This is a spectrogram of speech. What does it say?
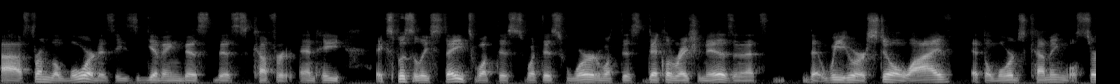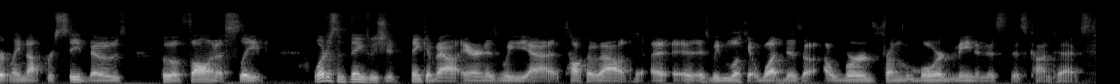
uh, from the Lord as he's giving this this comfort, and he explicitly states what this what this word, what this declaration is, and that's that we who are still alive at the Lord's coming will certainly not precede those who have fallen asleep. What are some things we should think about, Aaron, as we uh, talk about uh, as we look at what does a, a, word from the Lord mean in this this context?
